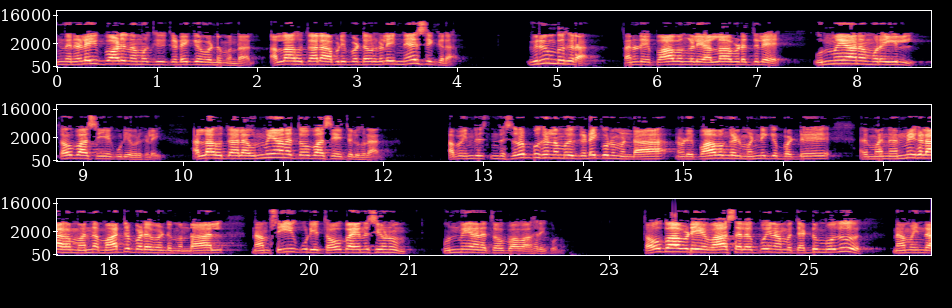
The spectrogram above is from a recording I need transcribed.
இந்த நிலைப்பாடு நமக்கு கிடைக்க வேண்டும் என்றால் அல்லாஹு தாலா அப்படிப்பட்டவர்களை நேசிக்கிறார் விரும்புகிறார். தன்னுடைய பாவங்களை அல்லாஹ்விடத்திலே உண்மையான முறையில் தௌபா செய்யக்கூடியவர்களை அல்லாஹு தாலா உண்மையான தௌபா செய்ய சொல்கிறான். அப்ப இந்த இந்த சிறப்புகள் நமக்கு கிடைக்கணும் என்றா நம்முடைய பாவங்கள் மன்னிக்கப்பட்டு அது நன்மைகளாக மாற்றப்பட வேண்டும் என்றால் நாம் செய்யக்கூடிய தௌபா என்ன செய்யணும்? உண்மையான தௌபாவாக இருக்கணும். தௌபாவுடைய வாசலை போய் நம்ம தட்டும்போது நாம இந்த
